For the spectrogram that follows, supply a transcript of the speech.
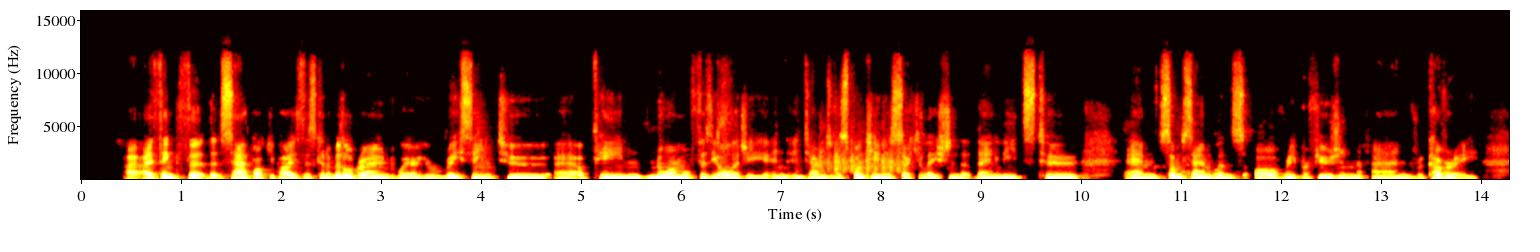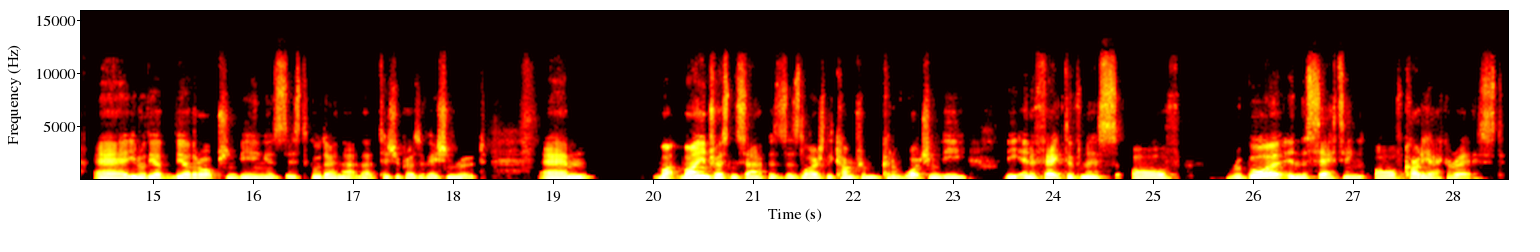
I think that that SAP occupies this kind of middle ground where you're racing to uh, obtain normal physiology in, in terms of a spontaneous circulation that then leads to um, some semblance of reperfusion and recovery. Uh, you know, the, the other option being is, is to go down that, that tissue preservation route. Um, my, my interest in SAP has, has largely come from kind of watching the, the ineffectiveness of REBOA in the setting of cardiac arrest.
